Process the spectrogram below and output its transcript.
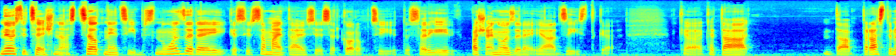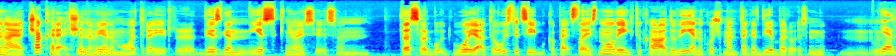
neusticēšanās celtniecības nozarei, kas ir samaitājusies ar korupciju. Tas arī ir pašai nozarei jāatzīst, ka, ka, ka tā tā prasta runājot, čakarēšana mm -hmm. vienam otrai ir diezgan iesakņojusies. Tas varbūt bojā to uzticību, kāpēc es nolīgtu kādu vienu, kurš man tagad iebaros. Yeah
